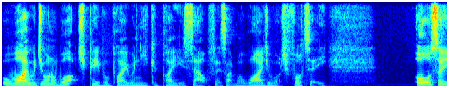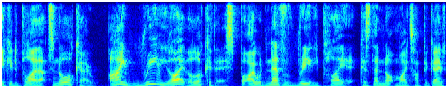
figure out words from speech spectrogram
well, why would you want to watch people play when you could play yourself? And it's like well why do you watch footy? Also you could apply that to norco. I really like the look of this but i would never really play it because they're not my type of games.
